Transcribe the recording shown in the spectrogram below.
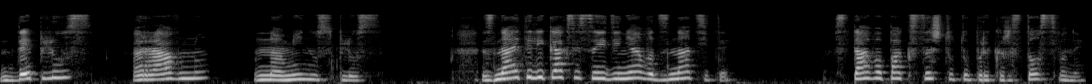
Д плюс равно на минус плюс. Знаете ли как се съединяват знаците? Става пак същото прекръстосване.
